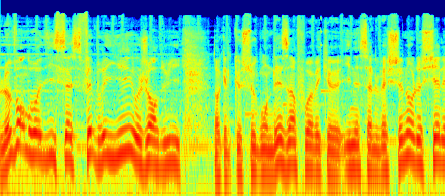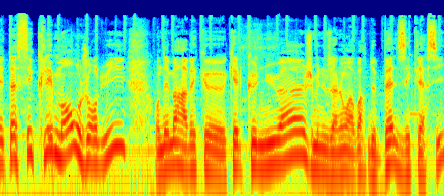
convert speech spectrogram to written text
Le vendredi 16 février, aujourd'hui, dans quelques secondes, les infos avec euh, Inès Alves-Cheno. Le ciel est assez clément aujourd'hui. On démarre avec euh, quelques nuages, mais nous allons avoir de belles éclaircies.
